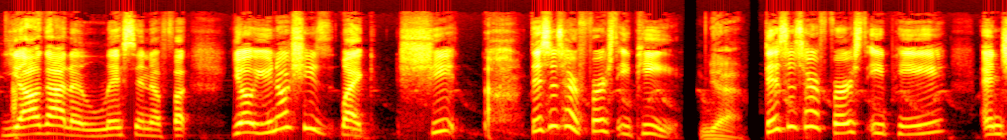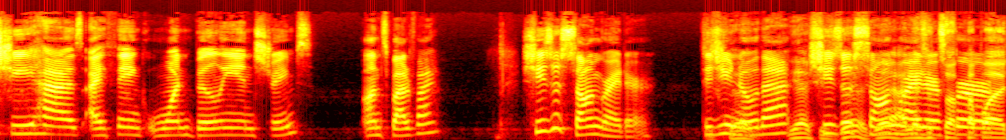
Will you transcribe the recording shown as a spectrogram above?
y'all gotta listen to fuck. Yo, you know she's like she. This is her first EP. Yeah. This is her first EP, and she has I think one billion streams on Spotify. She's a songwriter. Did you know that? Yeah, she's, good. a Yeah, songwriter to for.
